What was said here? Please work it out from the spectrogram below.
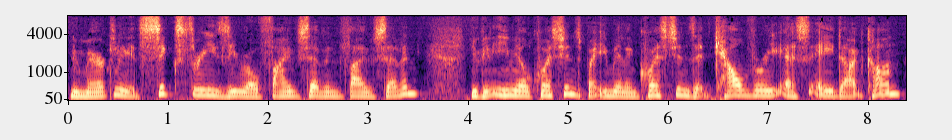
Numerically, it's 630-5757. You can email questions by emailing questions at calvarysa.com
